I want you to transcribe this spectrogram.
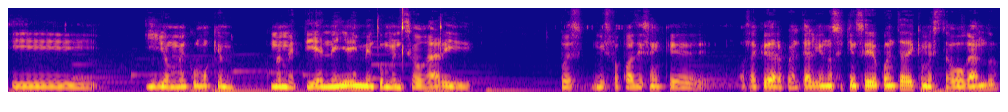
y, y yo me como que me metí en ella y me comencé a ahogar y pues mis papás dicen que, o sea, que de repente alguien, no sé quién se dio cuenta de que me estaba ahogando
